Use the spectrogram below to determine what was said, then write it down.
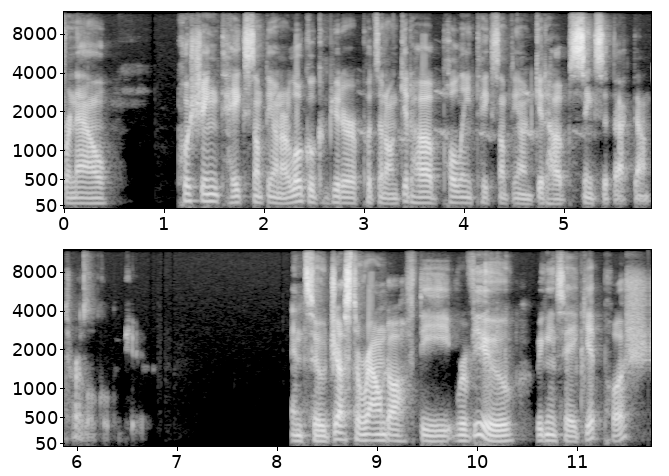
for now, pushing takes something on our local computer, puts it on GitHub, pulling takes something on GitHub, syncs it back down to our local computer. And so just to round off the review, we can say git push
